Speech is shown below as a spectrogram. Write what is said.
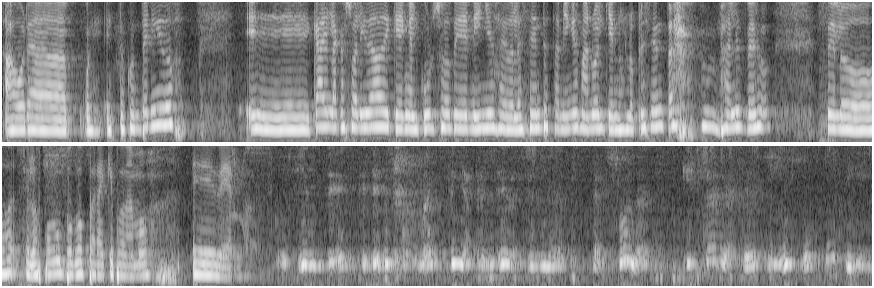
ahora, pues, estos contenidos. Eh, cae la casualidad de que en el curso de niños y adolescentes también es Manuel quien nos lo presenta, ¿vale? Pero se los, se los pongo un poco para que podamos verlo que debes formarte y aprender a ser una persona que sabe hacer un uso útil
